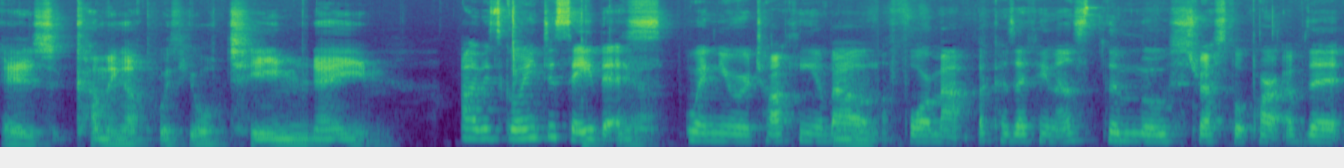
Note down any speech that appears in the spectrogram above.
is coming up with your team name. I was going to say this. When you were talking about a format because I think that's the most stressful part of the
